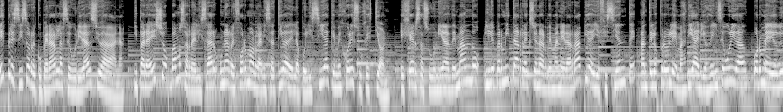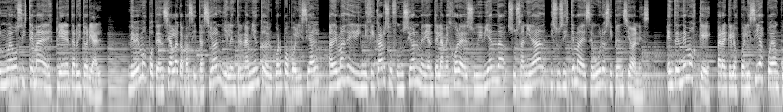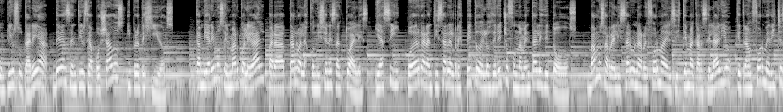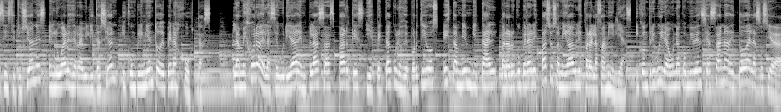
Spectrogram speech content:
Es preciso recuperar la seguridad ciudadana y para ello vamos a realizar una reforma organizativa de la policía que mejore su gestión, ejerza su unidad de mando y le permita reaccionar de manera rápida y eficiente ante los problemas diarios de inseguridad por medio de un nuevo sistema de despliegue territorial. Debemos potenciar la capacitación y el entrenamiento del cuerpo policial, además de dignificar su función mediante la mejora de su vivienda, su sanidad y su sistema de seguros y pensiones. Entendemos que, para que los policías puedan cumplir su tarea, deben sentirse apoyados y protegidos. Cambiaremos el marco legal para adaptarlo a las condiciones actuales y así poder garantizar el respeto de los derechos fundamentales de todos. Vamos a realizar una reforma del sistema carcelario que transforme dichas instituciones en lugares de rehabilitación y cumplimiento de penas justas. La mejora de la seguridad en plazas, parques y espectáculos deportivos es también vital para recuperar espacios amigables para las familias y contribuir a una convivencia sana de toda la sociedad.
